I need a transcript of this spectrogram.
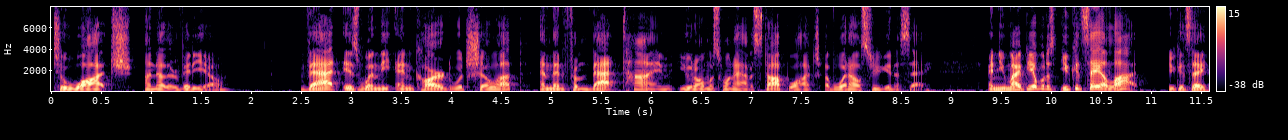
to watch another video, that is when the end card would show up. And then from that time, you would almost want to have a stopwatch of what else are you going to say. And you might be able to, you could say a lot. You could say,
